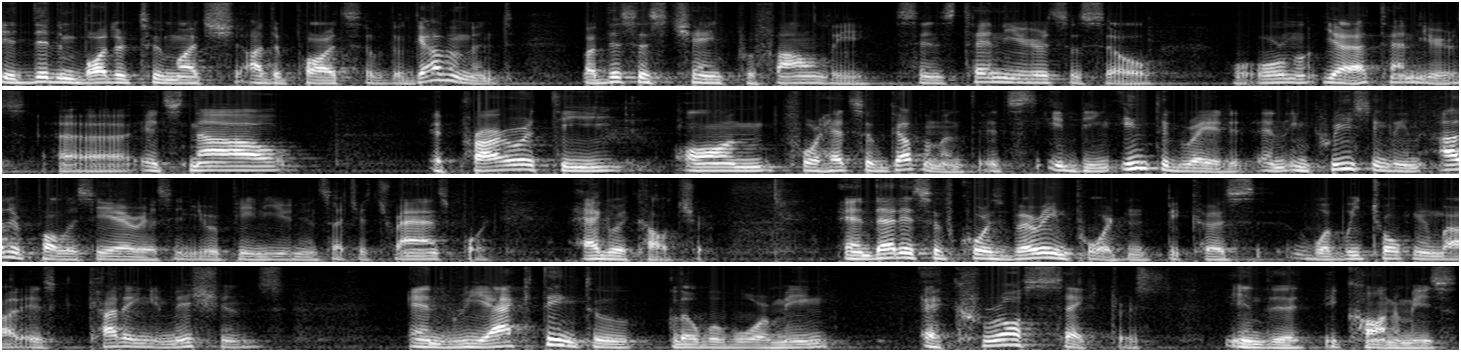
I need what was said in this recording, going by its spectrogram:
it didn't bother too much other parts of the government. But this has changed profoundly since 10 years or so, or almost, yeah, 10 years. Uh, it's now a priority on for heads of government. It's being integrated and increasingly in other policy areas in the European Union, such as transport, agriculture. And that is, of course, very important because what we're talking about is cutting emissions and reacting to global warming across sectors in the economies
